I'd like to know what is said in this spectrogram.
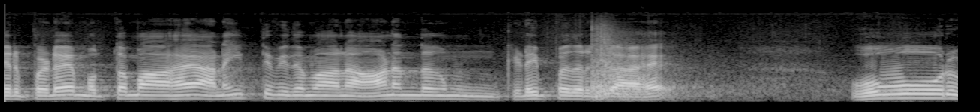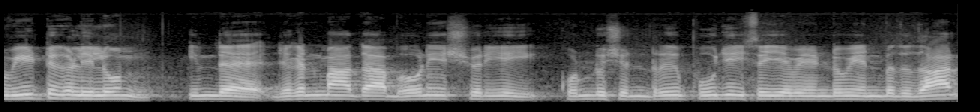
ஏற்பட மொத்தமாக அனைத்து விதமான ஆனந்தமும் கிடைப்பதற்காக ஒவ்வொரு வீட்டுகளிலும் இந்த ஜெகன்மாதா புவனேஸ்வரியை கொண்டு சென்று பூஜை செய்ய வேண்டும் என்பதுதான்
